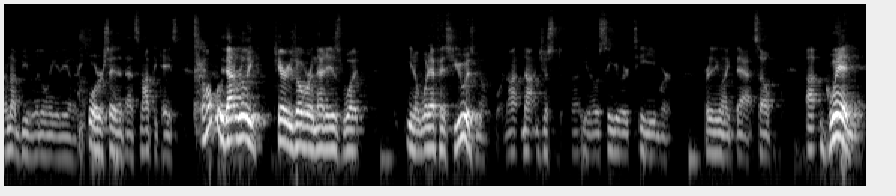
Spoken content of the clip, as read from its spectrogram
I'm not belittling any other sport or saying that that's not the case. But hopefully, that really carries over, and that is what you know what FSU is known for, not not just uh, you know a singular team or or anything like that. So, uh, Gwen,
